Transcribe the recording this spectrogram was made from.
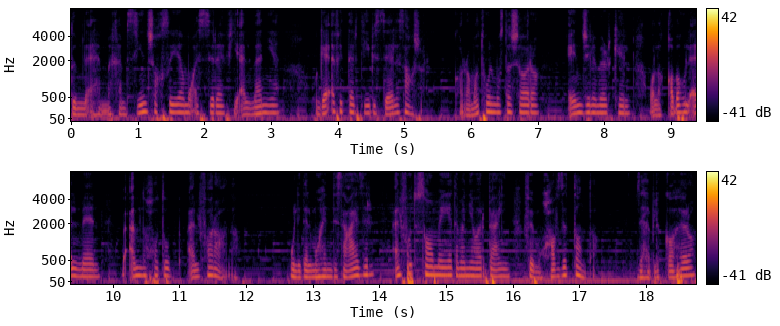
ضمن أهم خمسين شخصية مؤثرة في ألمانيا وجاء في الترتيب الثالث عشر. كرمته المستشارة إنجيلا ميركل ولقبه الألمان بأمن حطب الفراعنة. ولد المهندس عازر 1948 في محافظة طنطا. ذهب للقاهرة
